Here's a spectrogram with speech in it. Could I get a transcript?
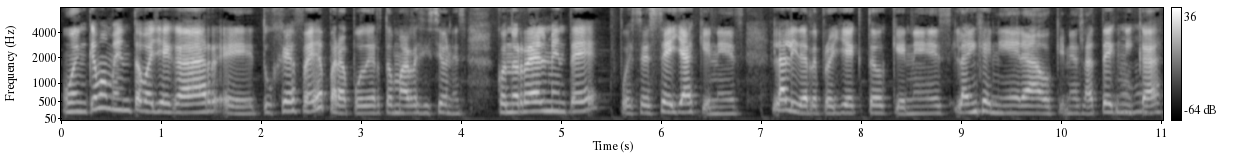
¿O en qué momento va a llegar eh, tu jefe para poder tomar decisiones? Cuando realmente pues es ella quien es la líder de proyecto, quien es la ingeniera o quien es la técnica.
